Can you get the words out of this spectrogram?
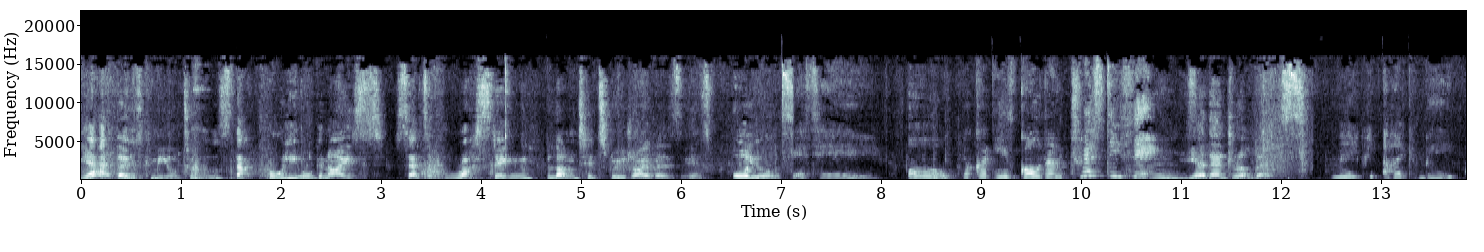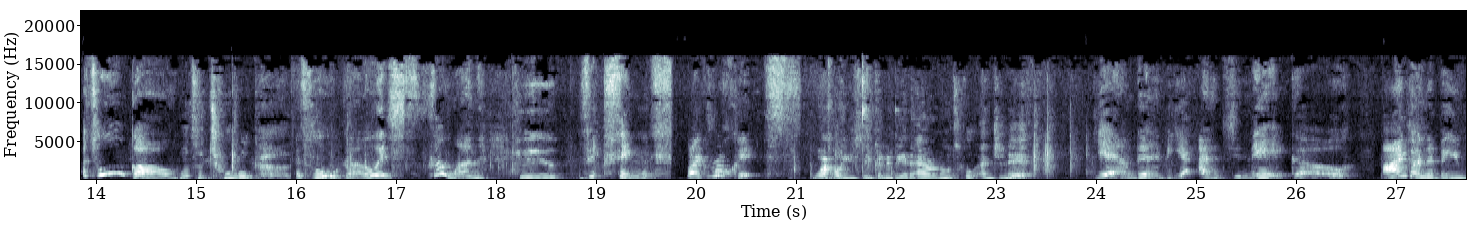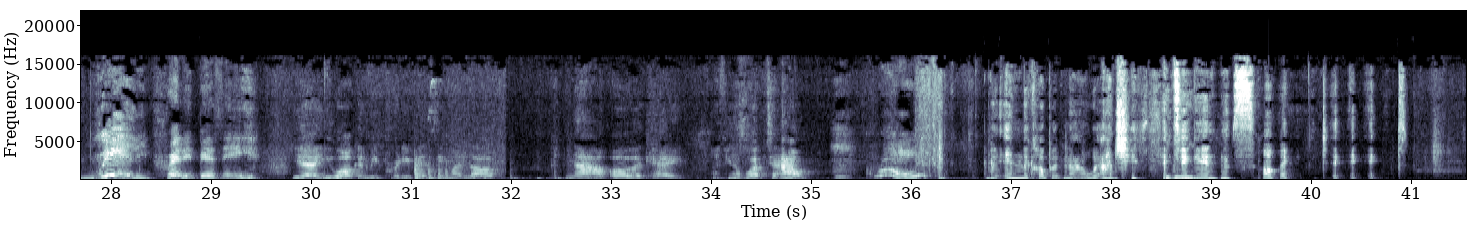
Yeah, those can be your tools. That poorly organised set of rusting, blunted screwdrivers is all yours. Kitty. Oh, look at these golden twisty things. Yeah, they're drill bits. Maybe I can be a tool girl. What's a tool, girl? A tool girl is someone who fixes things like rockets. Wow, you think you're going to be an aeronautical engineer? Yeah, I'm going to be an engineer girl. I'm going to be really pretty busy. Yeah, you are going to be pretty busy, my love. Now, oh, okay. I think I've worked it out. Great. We're in the cupboard now. We're actually sitting mm. inside it.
